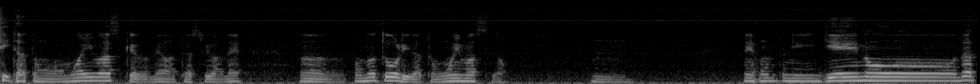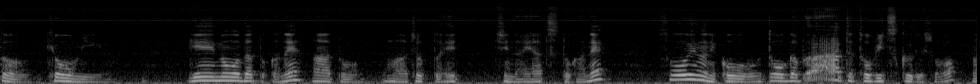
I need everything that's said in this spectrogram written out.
りだとも思いますけどね、私はね。うん。この通りだと思いますよ。うん。ね、本当に芸能だと興味、芸能だとかね、あと、まあ、ちょっとエッチなやつとかねそういうのにこう動画バーって飛びつくでしょ、う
